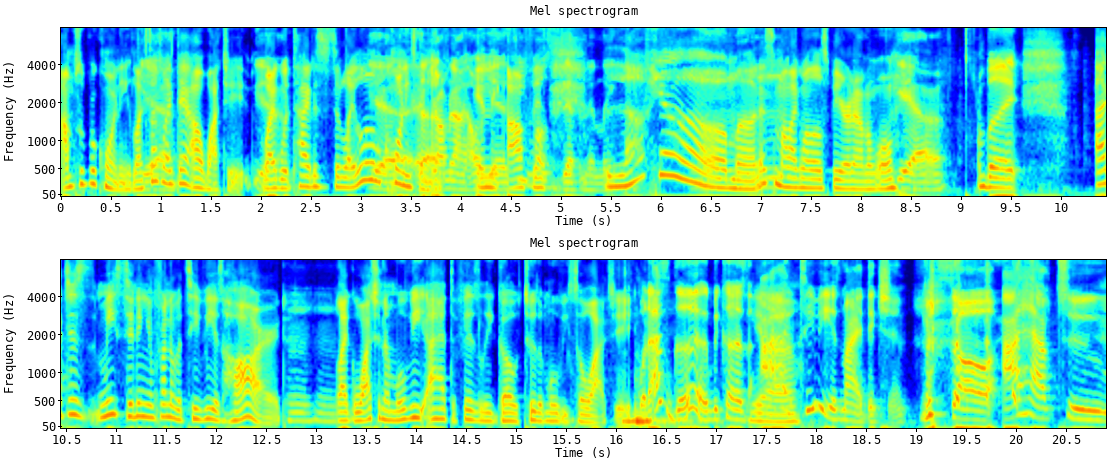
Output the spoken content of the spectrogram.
I'm super corny. Like stuff like that, I'll watch it. Yeah. Like with Titus, it's like little Yeah, corny stuff. Nine. Oh, in yes, the he office, definitely. love him. Uh, that's my like my little spirit animal. Yeah. But I just me sitting in front of a TV is hard. Mm-hmm. Like watching a movie, I have to physically go to the movie to watch it. Well, that's good because Yeah. I, TV is my addiction. So I have to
